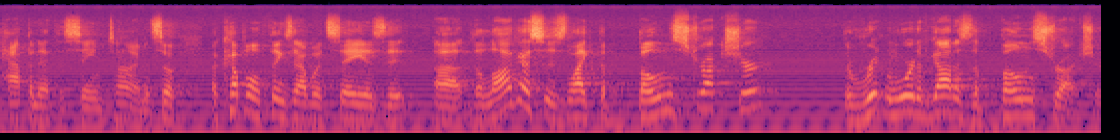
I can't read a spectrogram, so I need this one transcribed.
happen at the same time. And so, a couple of things I would say is that uh, the Logos is like the bone structure, the written word of God is the bone structure,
